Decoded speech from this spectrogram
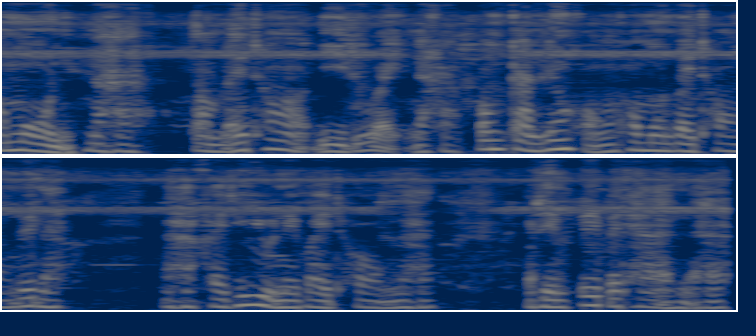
ฮอร์โมนนะคะต่อมไร้ท่อดีด้วยนะคะ ป้องกันเรื่องของฮอร์โมนวัยทองด้วยนะนะคะ ใครที่อยู่ในวัยทองนะคะเอาเทมเป้ไปทานนะคะ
